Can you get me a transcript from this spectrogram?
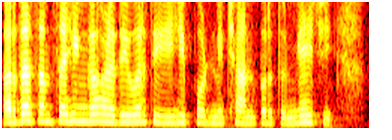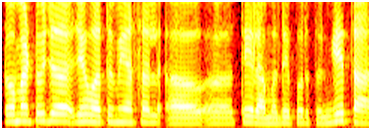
अर्धा चमचा हिंग हळदीवरती ही फोडणी छान परतून घ्यायची. टोमॅटो ज जेव्हा तुम्ही असा तेलामध्ये परतून घेता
